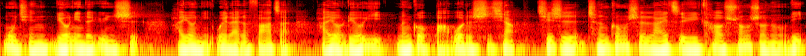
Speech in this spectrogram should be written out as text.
目前流年的运势，还有你未来的发展，还有留意能够把握的事项。其实成功是来自于靠双手努力。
